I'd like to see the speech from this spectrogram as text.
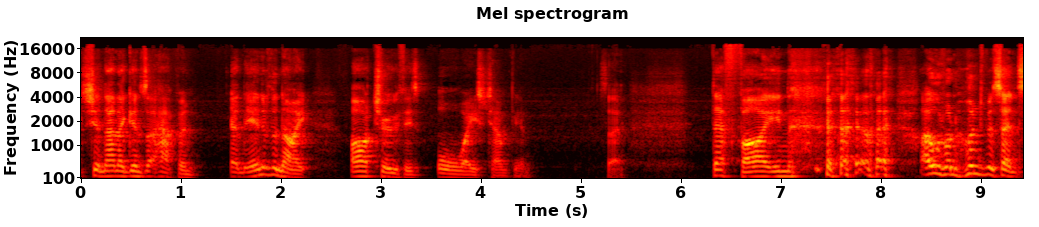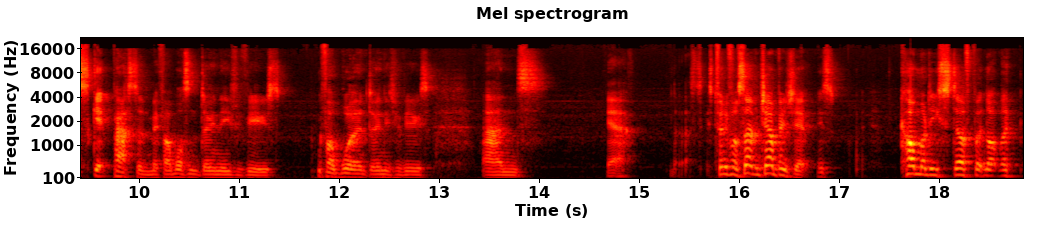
shenanigans that happen, at the end of the night, R-Truth is always champion. So they're fine. I would 100% skip past them if I wasn't doing these reviews. If I weren't doing these reviews. And yeah, it's 24 7 championship. It's comedy stuff, but not like.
